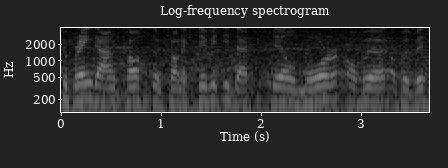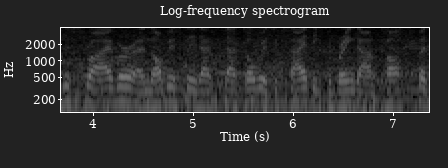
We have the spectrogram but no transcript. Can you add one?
to bring down costs and connectivity, that's still more of a, of a business driver, and obviously that, that's always exciting to bring down costs, but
